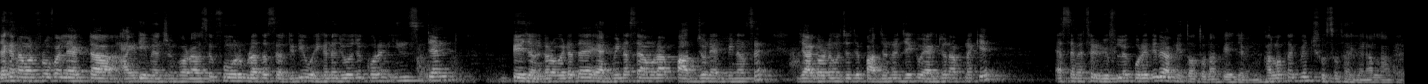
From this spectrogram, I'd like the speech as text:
দেখেন আমার প্রোফাইলে একটা আইডি মেনশন করা আছে ফোর ব্রাদার্স এলটিডি ওইখানে যোগাযোগ করেন ইনস্ট্যান্ট পেয়ে যাবেন। কারণ ওইটাতে অ্যাডমিন আছে, আমরা পাঁচজন অ্যাডমিন আছে, যার কারণে হচ্ছে যে পাঁচজনের যে কেউ একজন আপনাকে এস এম এস রিফ্লে করে দিবে, আপনি ততটা পেয়ে যাবেন। ভালো থাকবেন, সুস্থ থাকবেন, আল্লাহ হাফেজ।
